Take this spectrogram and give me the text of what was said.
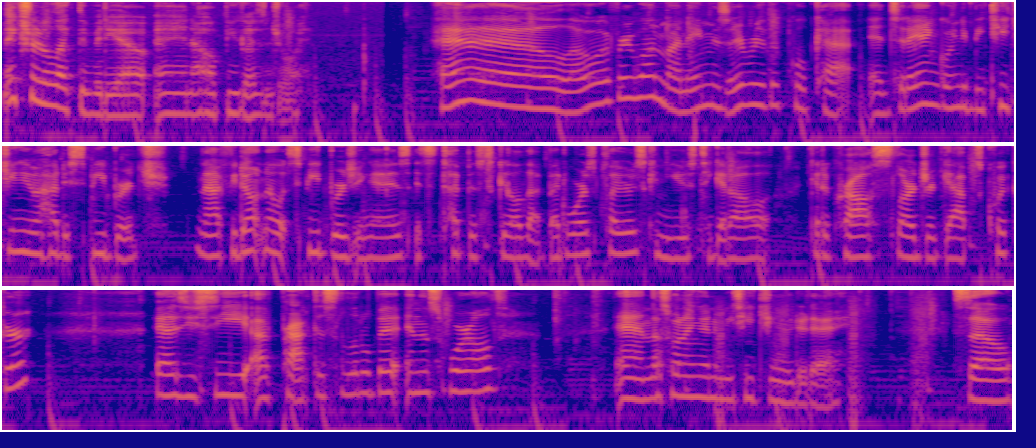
make sure to like the video, and I hope you guys enjoy. Hello everyone, my name is Avery the Cool Cat, and today I'm going to be teaching you how to speed bridge. Now, if you don't know what speed bridging is, it's a type of skill that Bed Wars players can use to get, all, get across larger gaps quicker. As you see, I've practiced a little bit in this world, and that's what I'm going to be teaching you today. So,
